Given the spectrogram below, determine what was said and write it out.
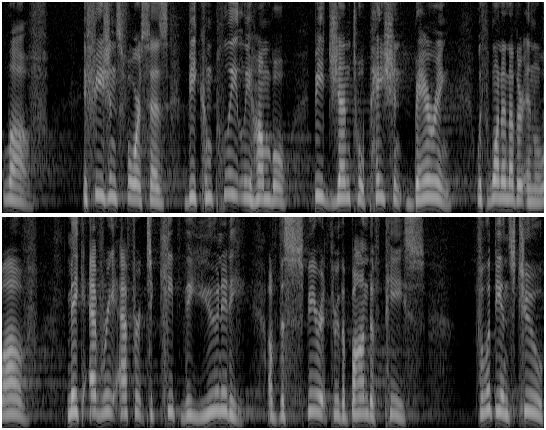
love. Ephesians 4 says, Be completely humble, be gentle, patient, bearing with one another in love. Make every effort to keep the unity of the Spirit through the bond of peace. Philippians 2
